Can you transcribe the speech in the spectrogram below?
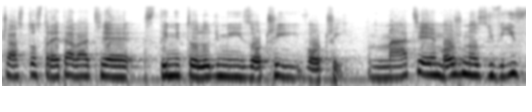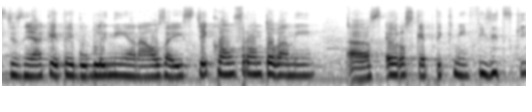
často stretávate s týmito ľuďmi z očí v oči? Máte možnosť výjsť z nejakej tej bubliny a naozaj ste konfrontovaní s euroskeptikmi fyzicky?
